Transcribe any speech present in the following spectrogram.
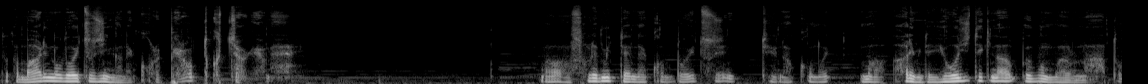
と。ただ周りのドイツ人がねこれペロッと食っちゃうわけよね。まあそれ見てねこのドイツ人っていうのはこのまあ、ある意味で幼児的な部分もあるなと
